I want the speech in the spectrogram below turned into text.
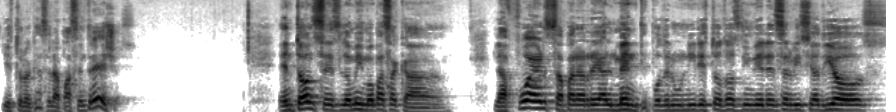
Y esto es lo que hace la paz entre ellos. Entonces, lo mismo pasa acá. La fuerza para realmente poder unir estos dos niveles de servicio a Dios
